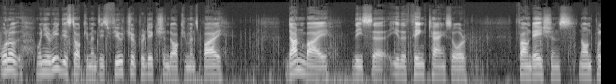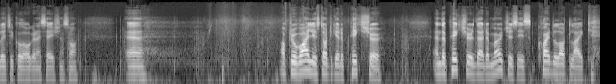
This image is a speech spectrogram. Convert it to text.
All of when you read this document these future prediction documents by done by these uh, either think tanks or foundations non-political organizations so on uh, after a while you start to get a picture and the picture that emerges is quite a lot like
